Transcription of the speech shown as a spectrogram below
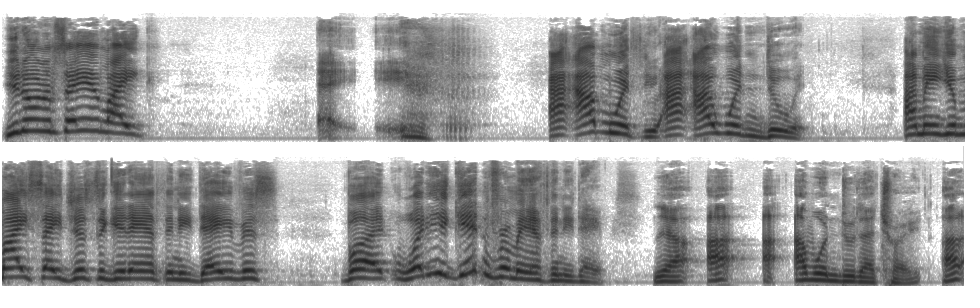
You know what I'm saying? Like, I, I'm with you. I, I wouldn't do it. I mean, you might say just to get Anthony Davis, but what are you getting from Anthony Davis? Yeah, I, I, I wouldn't do that trade. I,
